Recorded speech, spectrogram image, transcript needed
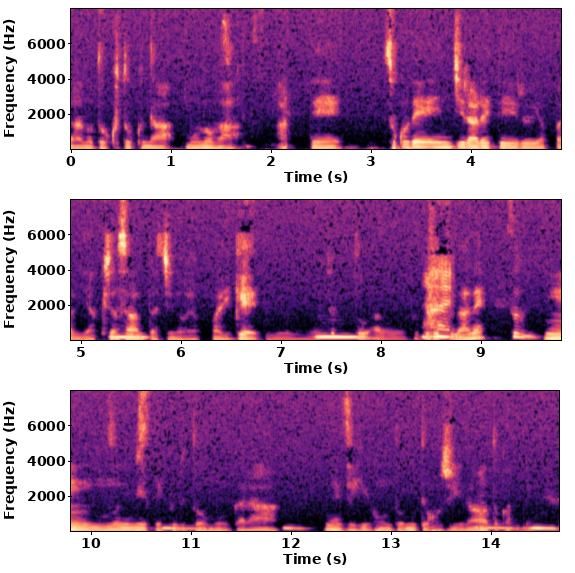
あの、独特なものがあって、そこで演じられている、やっぱり役者さんたちの、やっぱり芸というのも、ちょっと、あの、特別なね、そうん、ものに見えてくると思うから、うん。ね、ぜひ本当見てほしいなとかってうん。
